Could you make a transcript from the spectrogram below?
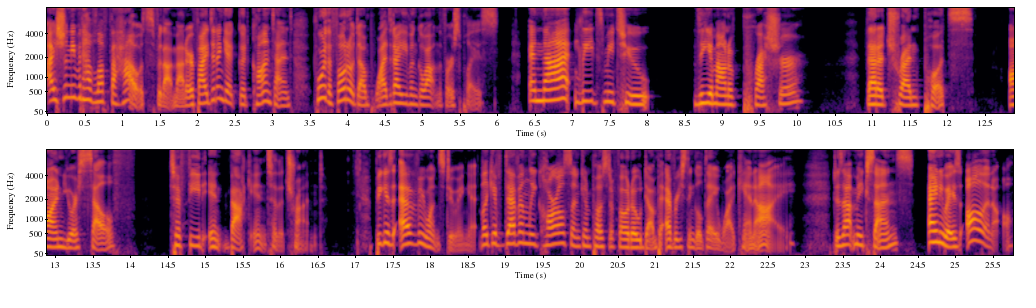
I shouldn't even have left the house for that matter. If I didn't get good content for the photo dump, why did I even go out in the first place? And that leads me to the amount of pressure that a trend puts on yourself to feed in back into the trend because everyone's doing it. Like if Devon Lee Carlson can post a photo dump every single day, why can't I? Does that make sense? Anyways, all in all,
